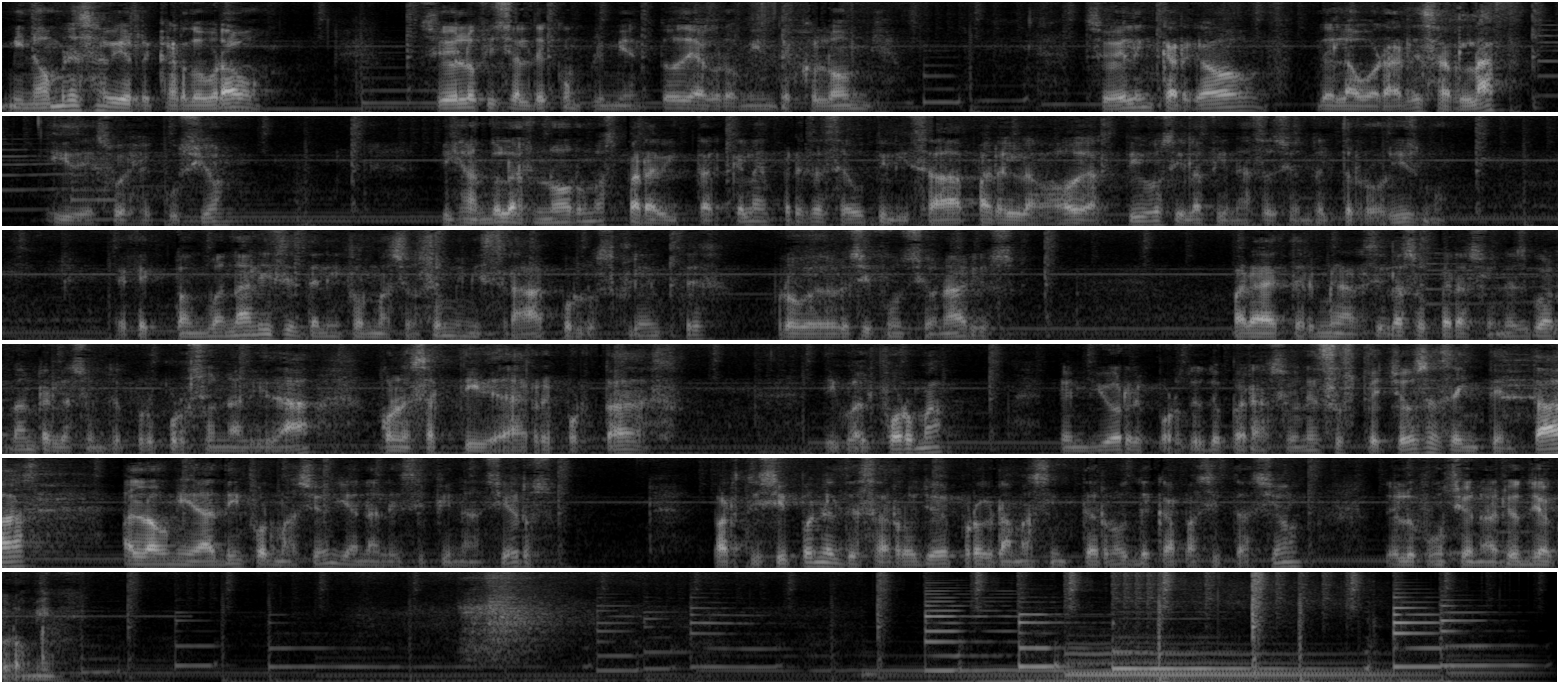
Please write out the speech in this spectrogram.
Mi nombre es Javier Ricardo Bravo. Soy el oficial de cumplimiento de Agromin de Colombia. Soy el encargado de elaborar el SARLAF y de su ejecución, fijando las normas para evitar que la empresa sea utilizada para el lavado de activos y la financiación del terrorismo, efectuando análisis de la información suministrada por los clientes, proveedores y funcionarios, para determinar si las operaciones guardan relación de proporcionalidad con las actividades reportadas. De igual forma, envío reportes de operaciones sospechosas e intentadas a la Unidad de Información y Análisis Financieros. Participo en el desarrollo de programas internos de capacitación de los funcionarios de Agromin.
